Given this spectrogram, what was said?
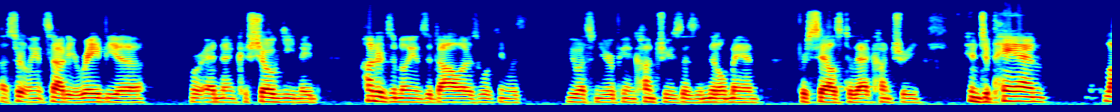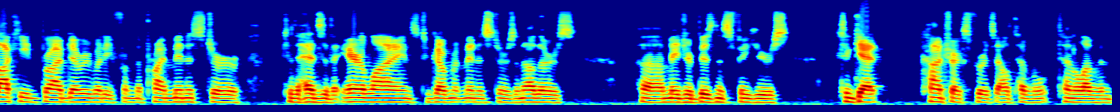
uh, certainly in Saudi Arabia, where Adnan Khashoggi made hundreds of millions of dollars working with U.S. and European countries as the middleman for sales to that country. In Japan, Lockheed bribed everybody from the prime minister to the heads of the airlines to government ministers and others, uh, major business figures, to get contracts for its L-1011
